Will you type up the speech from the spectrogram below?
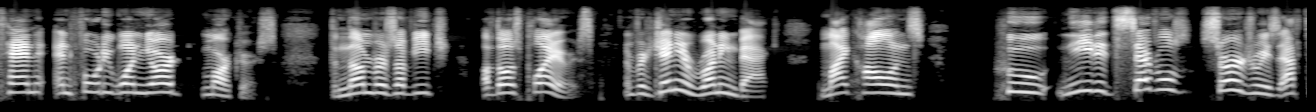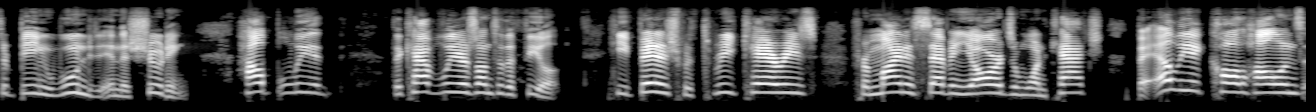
10, and 41 yard markers, the numbers of each of those players. And Virginia running back Mike Hollins, who needed several surgeries after being wounded in the shooting, helped lead the Cavaliers onto the field. He finished with three carries for minus seven yards and one catch, but Elliott called Hollins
